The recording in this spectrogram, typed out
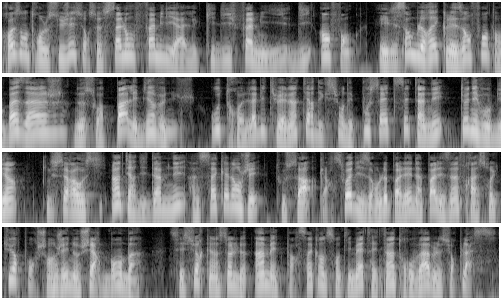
Recentrons le sujet sur ce salon familial qui dit famille, dit enfant, et il semblerait que les enfants en bas âge ne soient pas les bienvenus. Outre l'habituelle interdiction des poussettes cette année, tenez-vous bien, il sera aussi interdit d'amener un sac à langer. Tout ça, car soi-disant le palais n'a pas les infrastructures pour changer nos chers bambins. C'est sûr qu'un sol de 1 mètre par 50 cm est introuvable sur place.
